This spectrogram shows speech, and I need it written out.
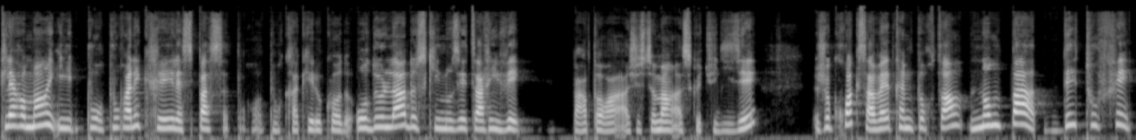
clairement, il, pour, pour aller créer l'espace, pour, pour craquer le code, au-delà de ce qui nous est arrivé par rapport à justement à ce que tu disais, je crois que ça va être important, non pas d'étouffer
